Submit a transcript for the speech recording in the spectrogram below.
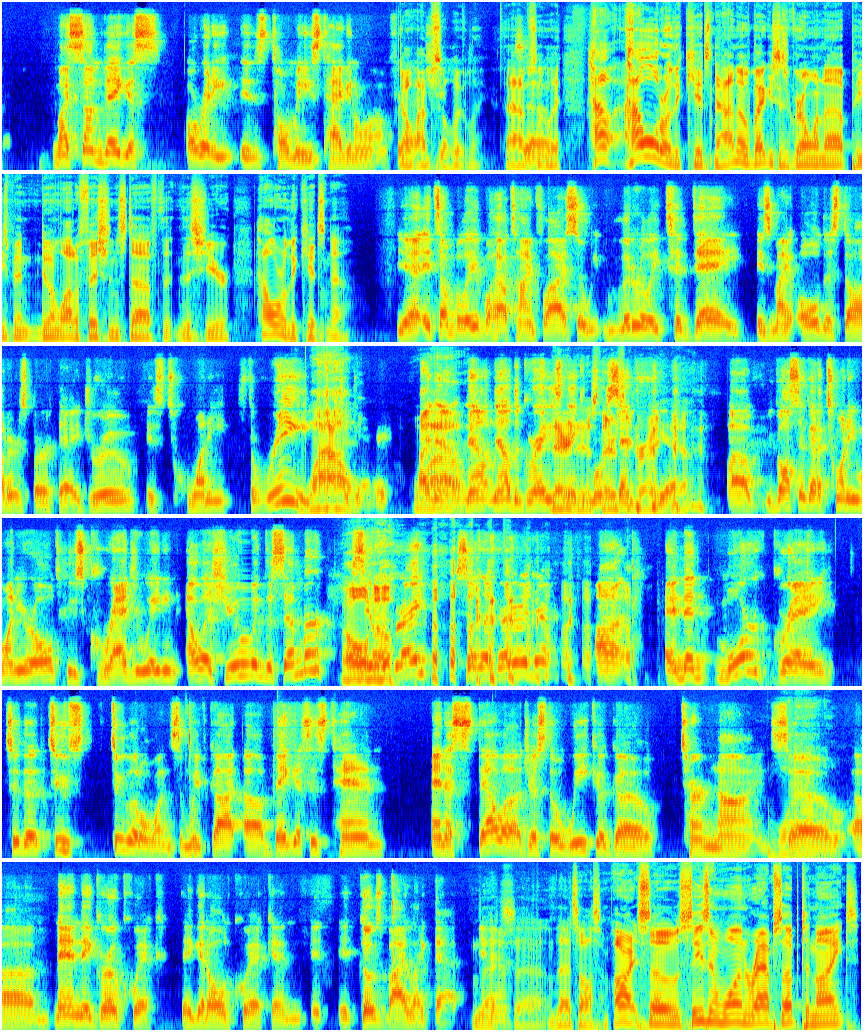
my son Vegas already is told me he's tagging along for Oh, absolutely. Absolutely. How how old are the kids now? I know Vegas is growing up. He's been doing a lot of fishing stuff th- this year. How old are the kids now? Yeah, it's unbelievable how time flies. So we literally today is my oldest daughter's birthday. Drew is 23 Wow. today. I know. Now now the gray is There making is. more There's sense. gray. Yeah. Yeah. Uh, we've also got a 21 year old who's graduating LSU in December. Oh, See no. gray? See that gray right there? Uh, and then more gray to the two two little ones. And we've got uh, Vegas is 10 and Estella just a week ago turned nine. So um, man, they grow quick. They get old quick and it, it goes by like that. You That's uh, that's awesome. All right, so season one wraps up tonight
